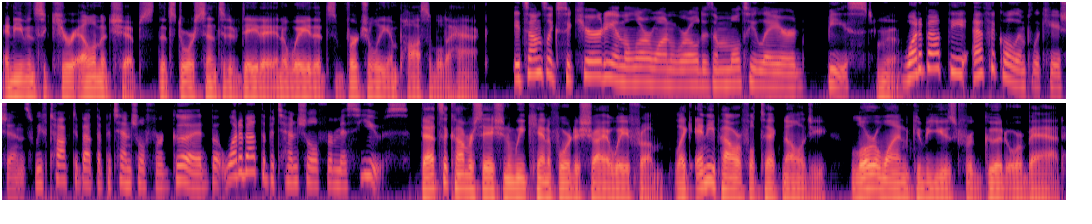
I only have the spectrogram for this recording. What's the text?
and even secure element chips that store sensitive data in a way that's virtually impossible to hack. It sounds like security in the LoRaWAN world is a multi-layered beast. Yeah. What about the ethical implications? We've talked about the potential for good, but what about the potential for misuse? That's a conversation we can't afford to shy away from. Like any powerful technology, LoRaWAN can be used for good or bad.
